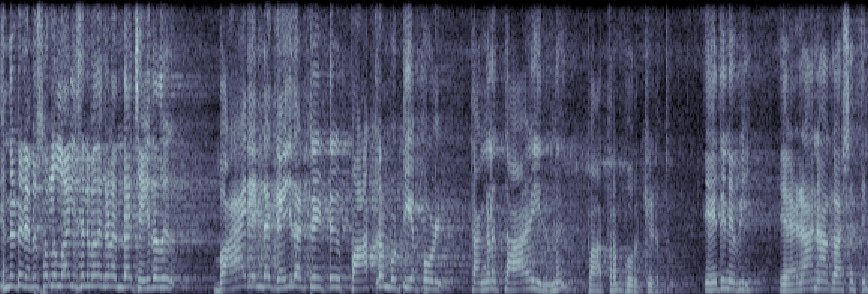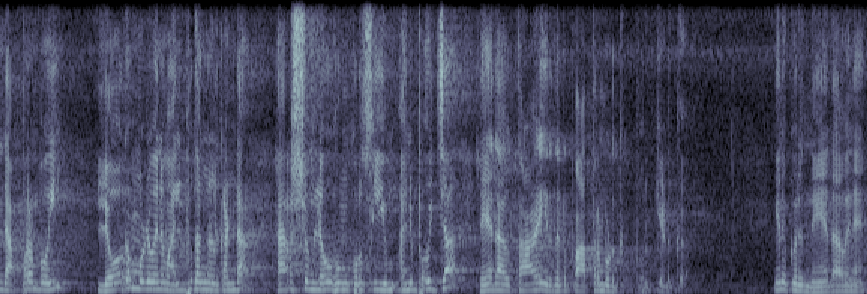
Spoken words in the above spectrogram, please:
എന്നിട്ട് നബി സല്ലല്ലാഹു അലൈഹി തങ്ങൾ എന്താ ചെയ്തത്? ഭാര്യന്റെ കൈ തട്ടിയിട്ട് പാത്രം പൊട്ടിയപ്പോൾ തങ്ങൾ താഴെ ഇരുന്ന് പാത്രം പൊറുക്കിയെടുത്തു. ഏത് നബി? ഏഴാനാകാശത്തിന്റെ അപ്പുറം പോയി ലോകം മുഴുവനും അത്ഭുതങ്ങൾ കണ്ട ഹർഷും ലോഹും കുർസിയും അനുഭവിച്ച നേതാവ് താഴെ ഇരുന്നിട്ട് പാത്രം പൊടുക്ക് പൊറുക്കിയെടുക്കുക. ഇങ്ങനെയൊക്കെ ഒരു നേതാവിനെ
